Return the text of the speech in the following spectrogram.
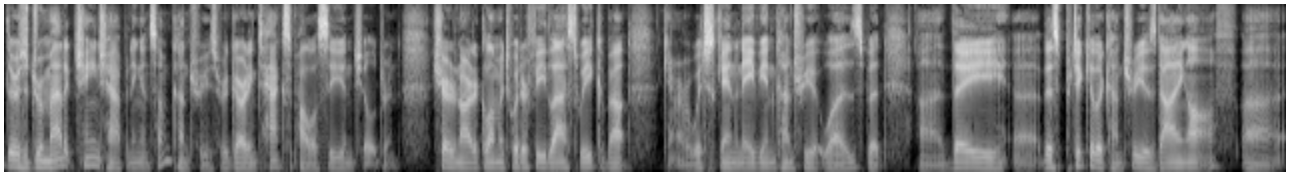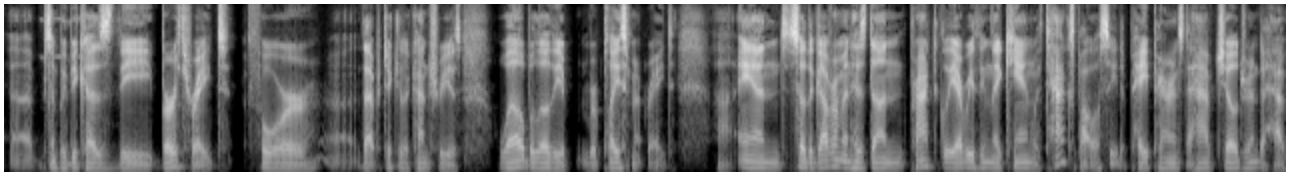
there's a dramatic change happening in some countries regarding tax policy and children. Shared an article on my Twitter feed last week about I can't remember which Scandinavian country it was, but uh, they uh, this particular country is dying off uh, uh simply because the birth rate for uh, that particular country is well below the replacement rate. Uh, and so the government has done practically everything they can with tax policy to pay parents to have children, to have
